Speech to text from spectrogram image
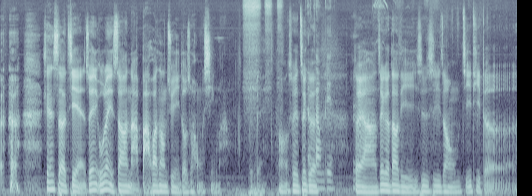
先射箭，所以无论你是要哪靶画上去，你都是红心嘛，对不对？哦，所以这个方便，对啊，这个到底是不是一种集体的？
